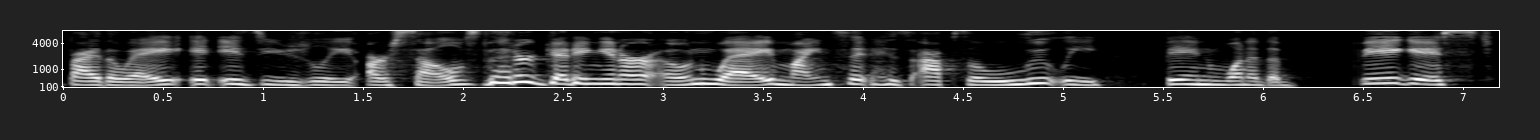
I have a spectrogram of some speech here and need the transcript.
by the way, it is usually ourselves that are getting in our own way? Mindset has absolutely been one of the biggest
